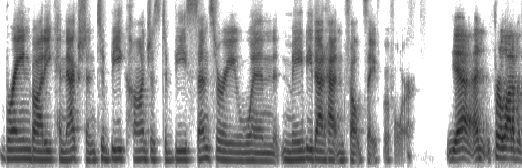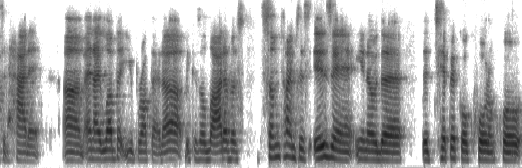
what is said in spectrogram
brain body connection, to be conscious, to be sensory when maybe that hadn't felt safe before? Yeah. And for a lot of us, it hadn't. Um, and I love that you brought that up because a lot of us sometimes this isn't, you know, the, the typical quote unquote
